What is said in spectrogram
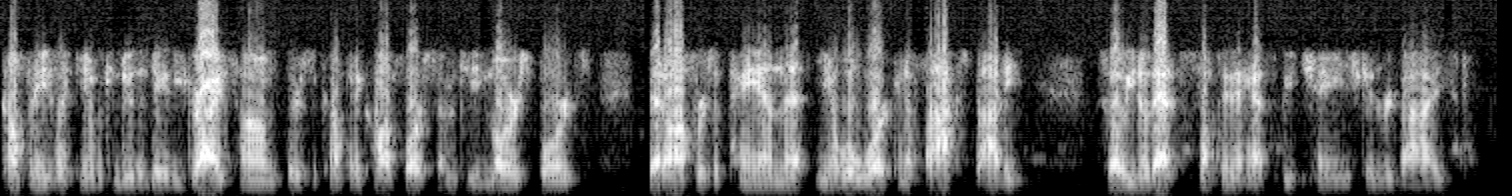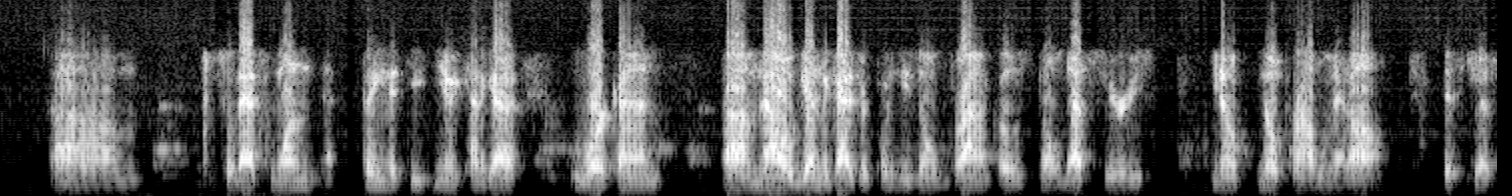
companies like you know we can do the daily dry sump. There's a company called 417 Motorsports that offers a pan that you know will work in a Fox body. So you know that's something that has to be changed and revised. Um, so that's one thing that you you know you kind of got to work on. Um, now again, the guys are putting these old Broncos, the old F series, you know, no problem at all. It's just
